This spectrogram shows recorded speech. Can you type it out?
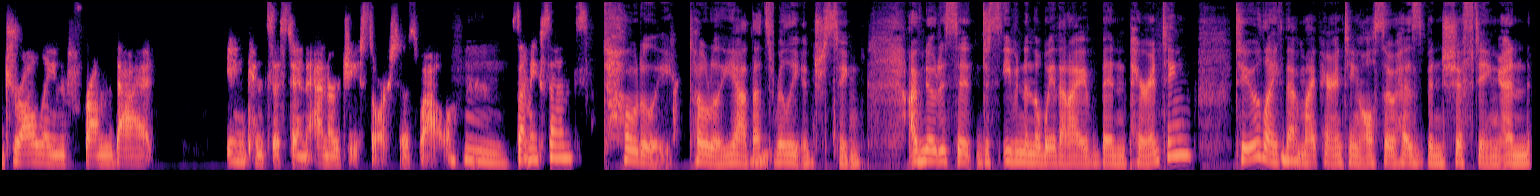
drawing from that inconsistent energy source as well. Hmm. Does that make sense? Totally. Totally. Yeah, that's really interesting. I've noticed it just even in the way that I've been parenting too, like mm-hmm. that my parenting also has been shifting and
